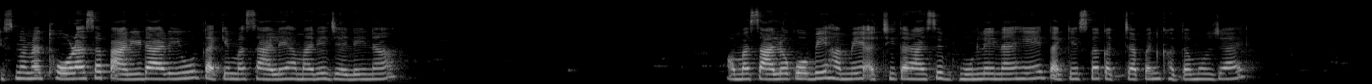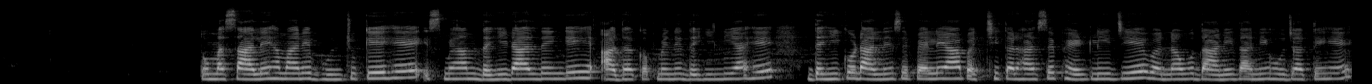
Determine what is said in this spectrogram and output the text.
इसमें मैं थोड़ा सा पानी डाल रही हूँ ताकि मसाले हमारे जले ना। और मसालों को भी हमें अच्छी तरह से भून लेना है ताकि इसका कच्चापन ख़त्म हो जाए। तो मसाले हमारे भून चुके हैं, इसमें हम दही डाल देंगे। आधा कप मैंने दही लिया है। दही को डालने से पहले आप अच्छी तरह से फेंट लीजिए, वरना वो दाने दाने हो जाते हैं,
